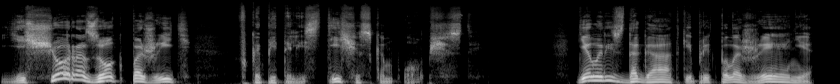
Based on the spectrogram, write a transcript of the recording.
еще разок пожить в капиталистическом обществе делались догадки, предположения,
